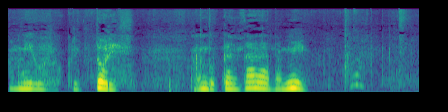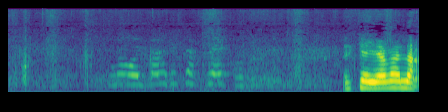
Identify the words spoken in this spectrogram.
Amigos suscriptores, ando cansada también. No. Es que allá va la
